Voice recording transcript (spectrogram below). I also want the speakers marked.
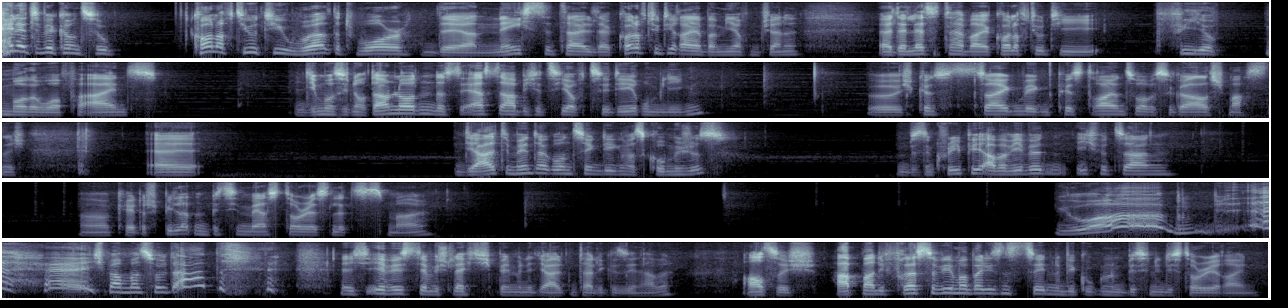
Speaker 1: Hey Leute, willkommen zu Call of Duty World at War, der nächste Teil der Call of Duty Reihe bei mir auf dem Channel. Äh, der letzte Teil war ja Call of Duty 4 Modern Warfare 1. Die muss ich noch downloaden, das erste habe ich jetzt hier auf CD rumliegen. Äh, ich könnte es jetzt zeigen wegen PS3 und so, aber ist egal, ich mach's nicht. Äh, die alte im Hintergrund singt irgendwas komisches. Ein bisschen creepy, aber wir würden, ich würde sagen, Okay, das Spiel hat ein bisschen mehr Story als letztes Mal. Joa, hey, ich war mal Soldat. Ich, ihr wisst ja, wie schlecht ich bin, wenn ihr die alten Teile gesehen habe. Also, ich hab mal die Fresse wie immer bei diesen Szenen und wir gucken ein bisschen in die Story rein.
